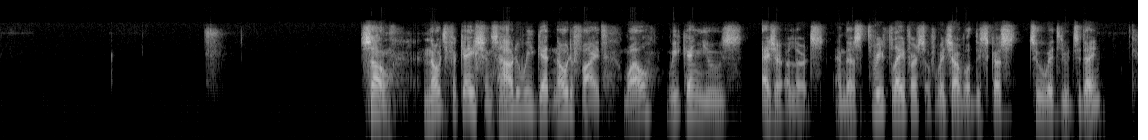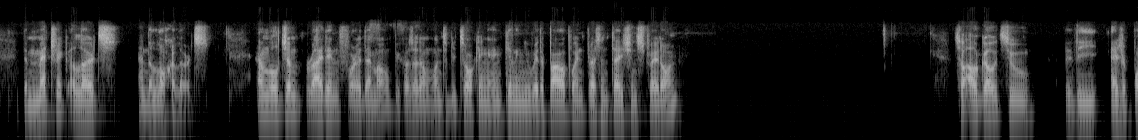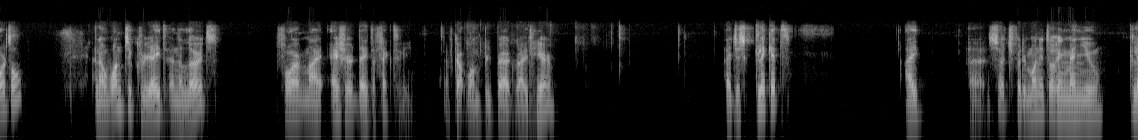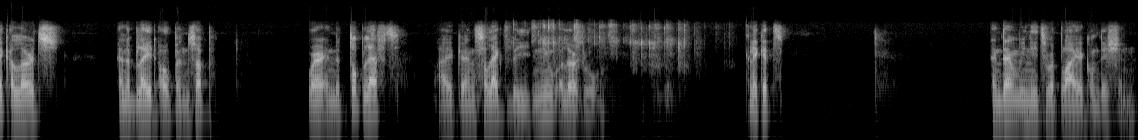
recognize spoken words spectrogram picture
So Notifications, how do we get notified? Well, we can use Azure Alerts. And there's three flavors of which I will discuss two with you today. The metric alerts and the log alerts. And we'll jump right in for a demo because I don't want to be talking and killing you with a PowerPoint presentation straight on. So I'll go to the Azure portal and I want to create an alert for my Azure Data Factory. I've got one prepared right here. I just click it. I uh, search for the monitoring menu, click alerts, and a blade opens up where in the top left, I can select the new alert rule. Click it. And then we need to apply a condition.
